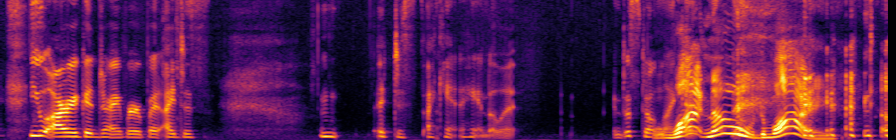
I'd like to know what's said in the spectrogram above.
you are a good driver, but I just mm, it just I can't handle it. I just don't like why? it. No. Why? I don't know.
